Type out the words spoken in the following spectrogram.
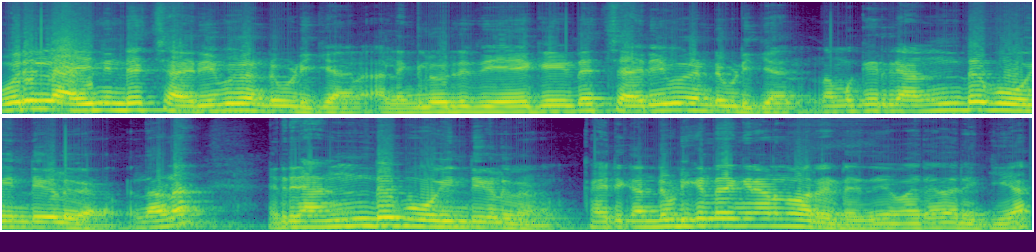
ഒരു ലൈനിന്റെ ചരിവ് കണ്ടുപിടിക്കാൻ അല്ലെങ്കിൽ ഒരു രേഖയുടെ ചരിവ് കണ്ടുപിടിക്കാൻ നമുക്ക് രണ്ട് പോയിന്റുകൾ വേണം. എന്താണ്? രണ്ട് പോയിന്റുകൾ വേണം. കാര്യം കണ്ടുപിടിക്കേണ്ടത് എങ്ങനെയാണെന്ന് പറയട്ടെ. ഇത് വര വരയ്ക്കുക.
